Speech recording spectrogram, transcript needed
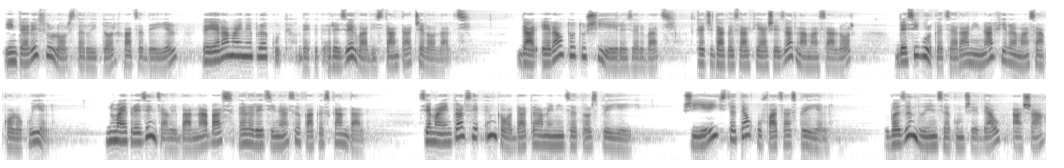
Interesul lor stăruitor față de el îi era mai neplăcut decât rezerva distantă a celorlalți. Dar erau totuși și ei rezervați, căci dacă s-ar fi așezat la masa lor, desigur că țăranii n-ar fi rămas acolo cu el. Numai prezența lui Barnabas îl reținea să facă scandal. Se mai întoarse încă o dată amenințător spre ei. Și ei stăteau cu fața spre el. Văzându-i însă cum ședeau, așa,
